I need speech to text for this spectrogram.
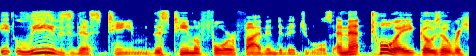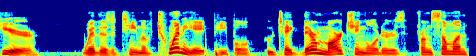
it leaves this team this team of four or five individuals and that toy goes over here where there's a team of 28 people who take their marching orders from someone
